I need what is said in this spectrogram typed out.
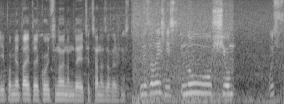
і пам'ятайте, якою ціною нам дається ця незалежність. Незалежність, ну що ось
